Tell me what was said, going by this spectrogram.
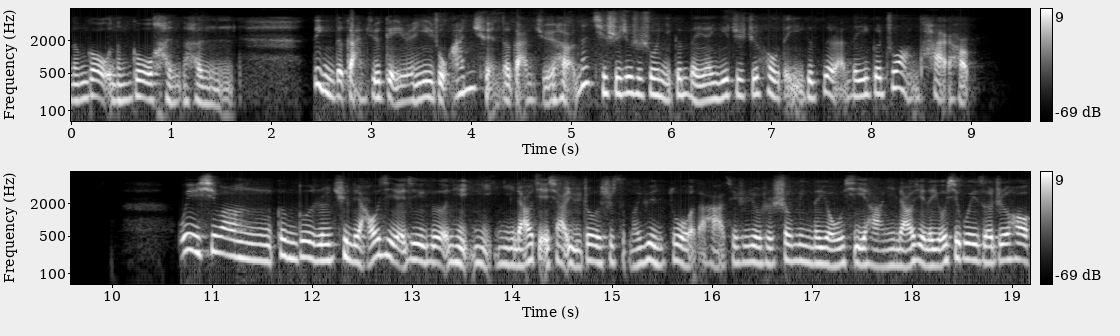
能够能够很很定的感觉，给人一种安全的感觉哈。那其实就是说，你跟本源一致之后的一个自然的一个状态哈。我也希望更多的人去了解这个，你你你了解一下宇宙是怎么运作的哈，其实就是生命的游戏哈。你了解了游戏规则之后，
